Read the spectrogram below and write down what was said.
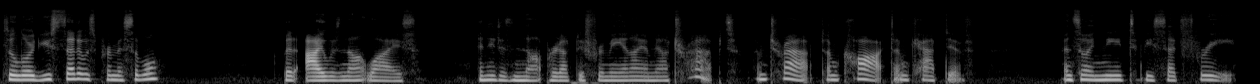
So, Lord, you said it was permissible, but I was not wise, and it is not productive for me, and I am now trapped. I'm trapped. I'm caught. I'm captive. And so I need to be set free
